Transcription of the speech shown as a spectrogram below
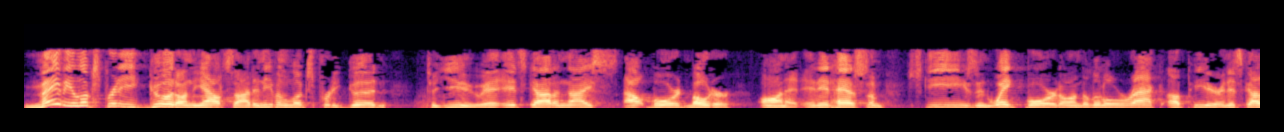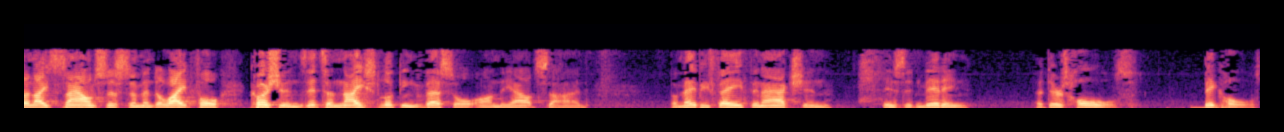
maybe looks pretty good on the outside and even looks pretty good to you. It, it's got a nice outboard motor on it and it has some skis and wakeboard on the little rack up here and it's got a nice sound system and delightful cushions. It's a nice looking vessel on the outside. But maybe faith in action is admitting that there's holes, big holes,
